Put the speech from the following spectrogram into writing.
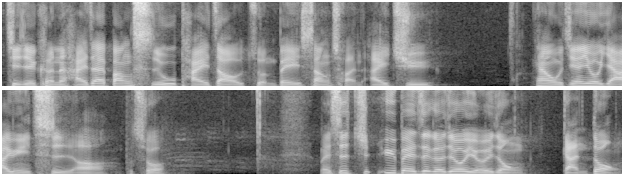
姐姐可能还在帮食物拍照，准备上传 IG。看我今天又押韵一次啊，不错。每次预备这个就有一种感动。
